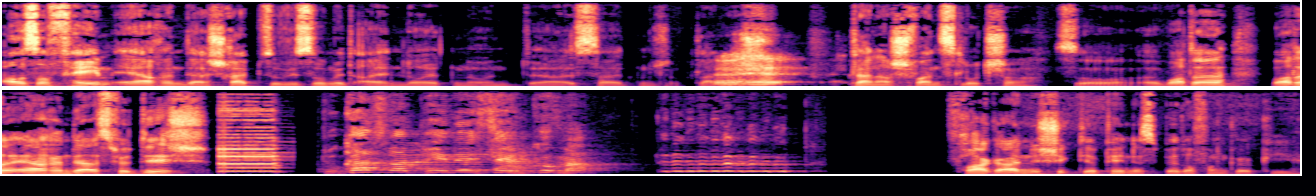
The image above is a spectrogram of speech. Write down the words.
außer Fame-Ehren, der schreibt sowieso mit allen Leuten und der ist halt ein kleiner, Äh, kleiner Schwanzlutscher. So, äh, warte, warte, Ehren, der ist für dich. Du kannst mein Penis sehen, guck mal. Frage an, ich schick dir Penisbilder von Göcki.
